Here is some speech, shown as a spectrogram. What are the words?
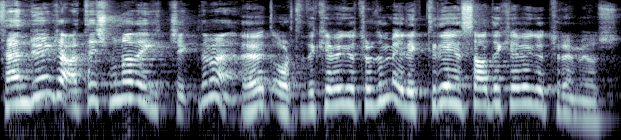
Sen diyorsun ki ateş buna da gidecek değil mi? Evet ortadaki eve götürdün mü elektriği en sağdaki eve götüremiyoruz.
